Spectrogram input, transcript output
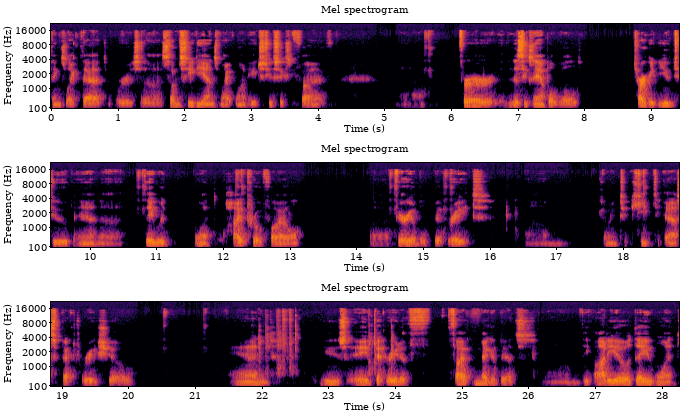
things like that, whereas uh, some CDNs might want H.265. Uh, for this example, we'll target YouTube and uh, they would want high profile, uh, variable bit rate, um, going to keep the aspect ratio, and use a bit rate of 5 megabits. Um, the audio they want,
